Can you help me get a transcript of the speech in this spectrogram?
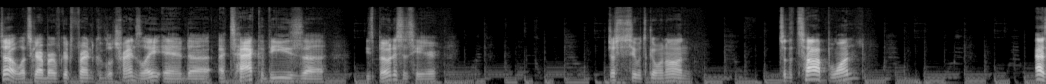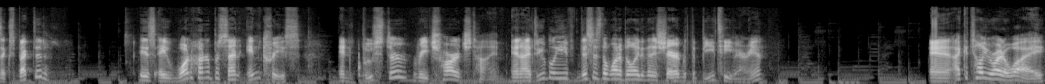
So let's grab our good friend Google Translate and uh, attack these uh, these bonuses here, just to see what's going on. So the top one, as expected, is a 100% increase in booster recharge time, and I do believe this is the one ability that is shared with the BT variant. And I could tell you right away,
